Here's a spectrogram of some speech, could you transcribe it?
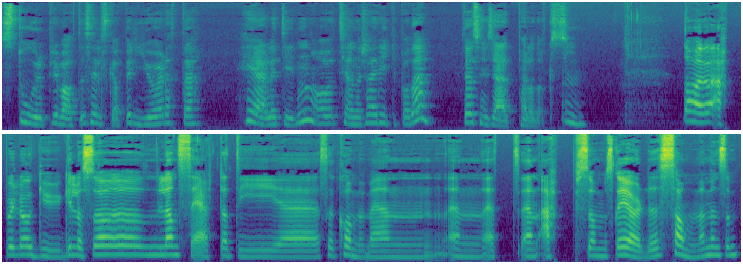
store private selskaper gjør dette hele tiden og tjener seg rike på det, det syns jeg er et paradoks. Mm. Da har jo Apple og Google også lansert at de eh, skal komme med en, en, et, en app som skal gjøre det samme, men som,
